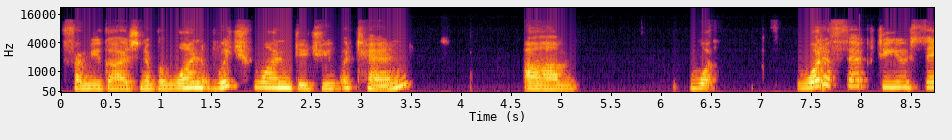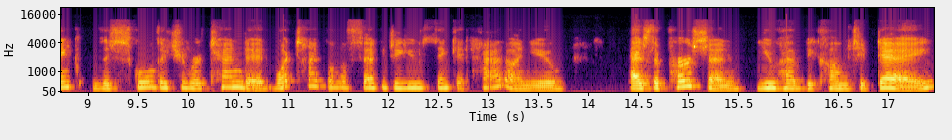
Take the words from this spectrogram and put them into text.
from you guys. Number one, which one did you attend? Um, what what effect do you think the school that you attended? What type of effect do you think it had on you as the person you have become today?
